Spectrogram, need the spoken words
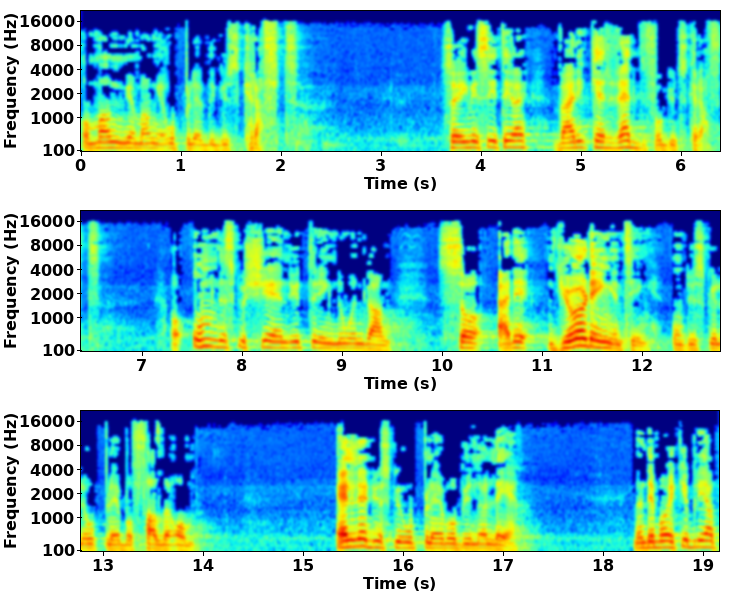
og mange mange opplevde Guds kraft. Så jeg vil si til deg, vær ikke redd for Guds kraft. Og om det skulle skje en ytring noen gang, så det, gjør det ingenting om du skulle oppleve å falle om. Eller du skulle oppleve å begynne å le. Men det må ikke bli at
